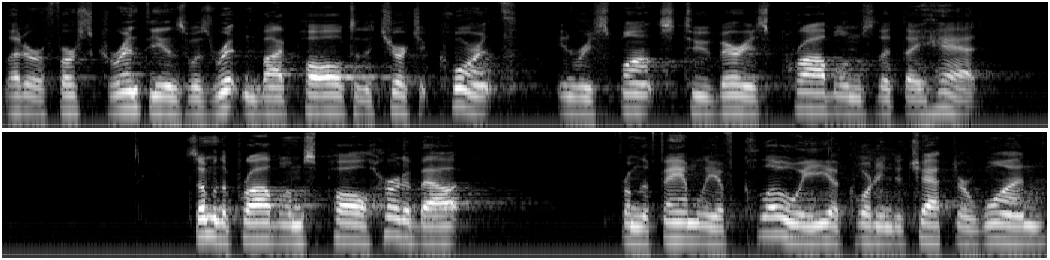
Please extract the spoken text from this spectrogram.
letter of 1 Corinthians was written by Paul to the church at Corinth in response to various problems that they had. Some of the problems Paul heard about from the family of Chloe, according to chapter 1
